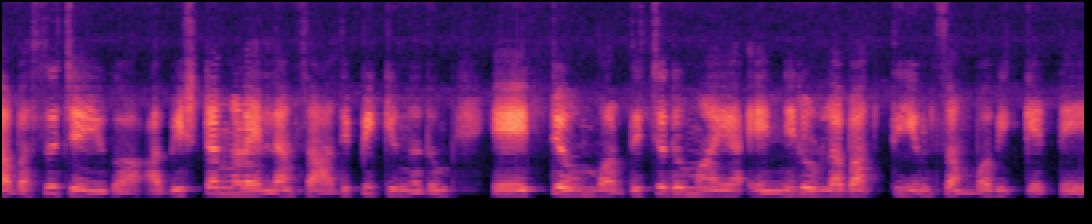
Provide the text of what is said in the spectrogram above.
തപസ് ചെയ്യുക. അഭിഷ്ടങ്ങളെല്ലാം സാധിപ്പിക്കുന്നതും ഏറ്റവും വർദ്ധിച്ചതുമായ എന്നിലുള്ള ഭക്തിയും സംഭവിക്കട്ടെ.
